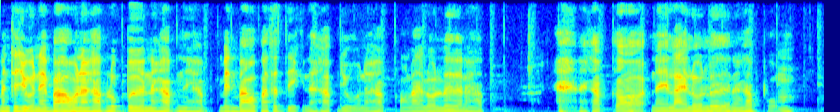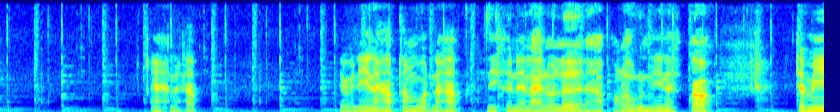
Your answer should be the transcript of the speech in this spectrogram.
มันจะอยู่ในเบ้านะครับ ลูกปืนนะครับนี่ครับเป็นเบ้าพลาสติกนะครับอยู่นะครับของลายโรลเลอร์นะครับ นะครับก็ในลายโรลเลอร์นะครับผมอะนะครับเดี๋ยววันนี้นะครับทั้งหมดนะครับนี่คือในลายโรลเลอร์นะครับของเรารุ่นนี้นะก็จะมี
